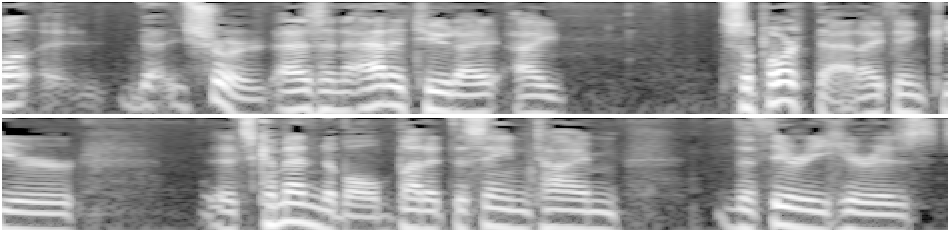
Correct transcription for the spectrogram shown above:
Well, uh, th- sure. As an attitude, I, I support that. I think you're, it's commendable. But at the same time, the theory here is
